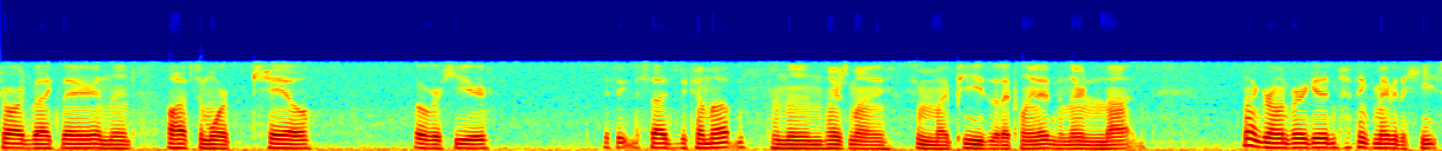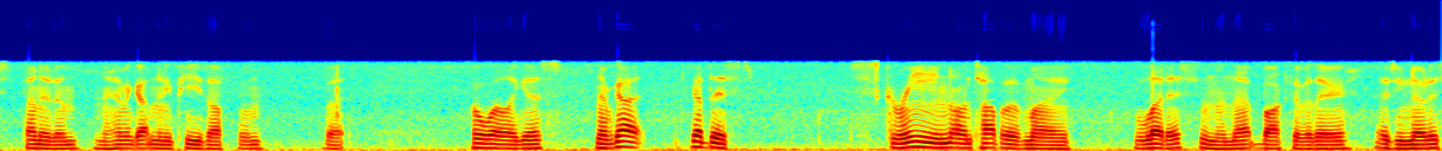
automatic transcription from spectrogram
chard back there, and then I'll have some more kale over here if it decides to come up. And then there's my some of my peas that I planted, and they're not not growing very good. I think maybe the heat stunted them, and I haven't gotten any peas off of them. But oh well, I guess. And I've got got this screen on top of my lettuce and then that box over there as you noticed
